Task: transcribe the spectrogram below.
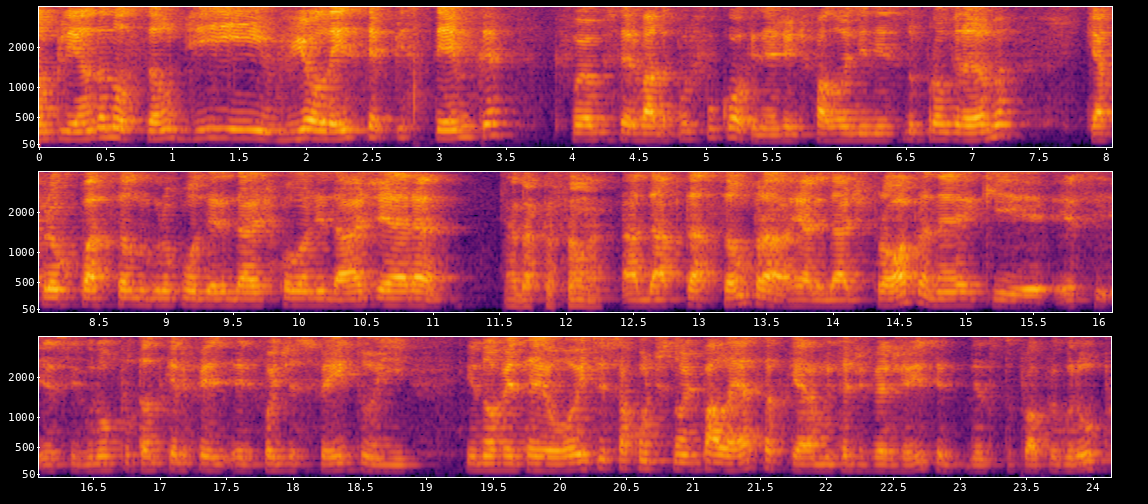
ampliando a noção de violência epistêmica que foi observada por Foucault, que nem a gente falou no início do programa, que a preocupação do grupo Modernidade e Colonidade era Adaptação, né? adaptação para a realidade própria, né? Que esse, esse grupo, tanto que ele, fez, ele foi desfeito em, em 98 e só continuou em palestra, porque era muita divergência dentro do próprio grupo.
